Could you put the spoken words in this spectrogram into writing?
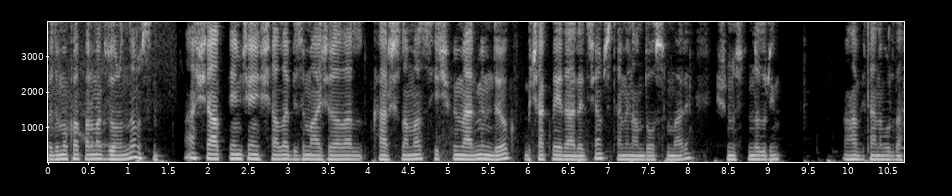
Ödümü koparmak zorunda mısın? Aşağı atlayınca inşallah bizi maceralar karşılamaz. Hiçbir mermim de yok. Bıçakla idare edeceğim. Staminam da olsun bari. Şunun üstünde durayım. Aha bir tane burada.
